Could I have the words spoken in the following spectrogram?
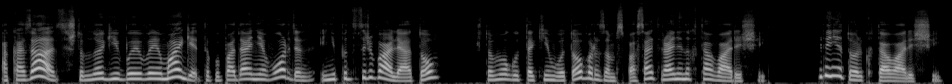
Оказалось, что многие боевые маги до попадания в Орден и не подозревали о том, что могут таким вот образом спасать раненых товарищей. Или не только товарищей.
